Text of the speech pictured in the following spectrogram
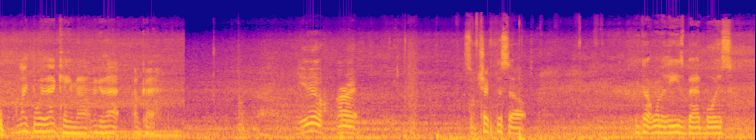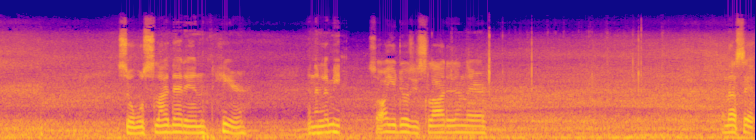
I like the way that came out. Look at that. Okay. Yeah, alright. So check this out. We got one of these bad boys. So we'll slide that in here. And then let me so all you do is you slide it in there. And that's it.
